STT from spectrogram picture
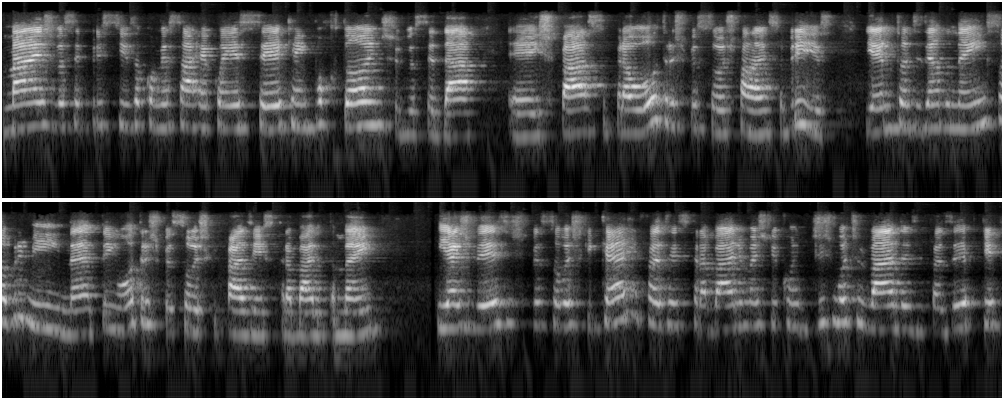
mas você precisa começar a reconhecer que é importante você dar é, espaço para outras pessoas falarem sobre isso. E aí eu não estou dizendo nem sobre mim, né? Tem outras pessoas que fazem esse trabalho também. E às vezes pessoas que querem fazer esse trabalho, mas ficam desmotivadas de fazer, porque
